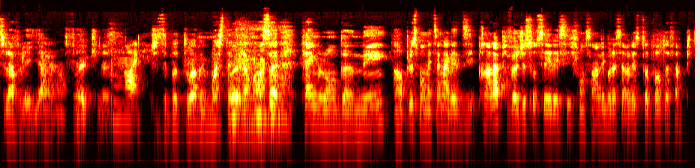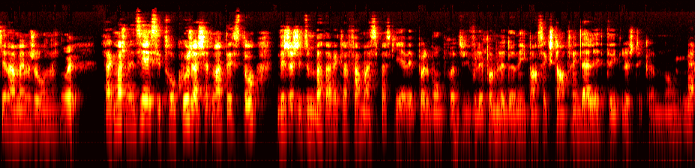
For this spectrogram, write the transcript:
tu la voulais hier, en fait. Ouais. là. Ouais. Je sais pas toi, mais moi, c'était Ouais. vraiment ça. Quand ils me l'ont donné, en plus, mon médecin m'avait dit, prends-la, puis va juste au CLSC, ils font ça en libre-service, tu vas pouvoir te faire piquer la même journée. Ouais. Fait que moi, je me dis, hey, c'est trop cool, j'achète ma testo. Déjà, j'ai dû me battre avec la pharmacie parce qu'il y avait pas le bon produit. Ils voulaient pas me le donner. Ils pensaient que j'étais en train d'allaiter. Là, j'étais comme, non, Ben.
